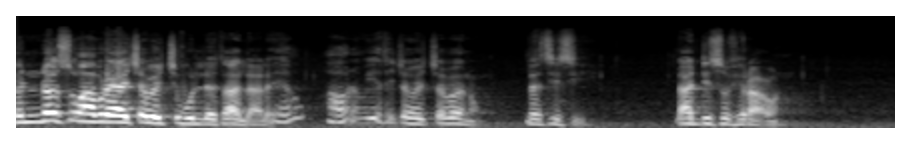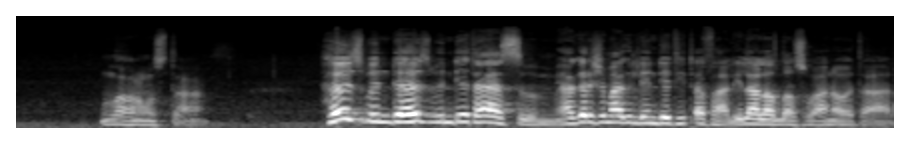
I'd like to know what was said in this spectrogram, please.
እነሱም አብረው ያጨበጭቡለታል አለ። ይኸው አሁንም እየተጨበጨበ ነው ለሲሲ ለአዲሱ ፊራውን አላሁ ሙስተዓን ህዝብ እንደ ህዝብ እንዴት አያስብም? የሀገር ሽማግሌ እንዴት ይጠፋል? ይላል አላ ስብን ወተላ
